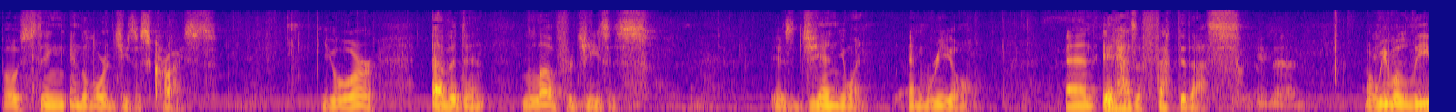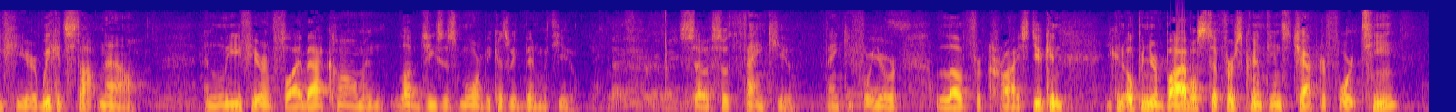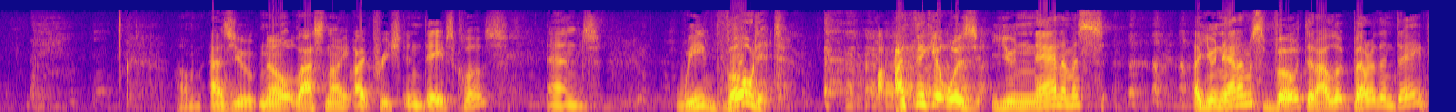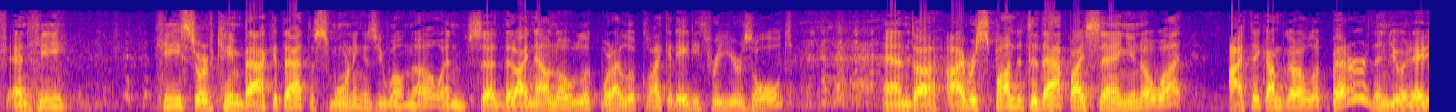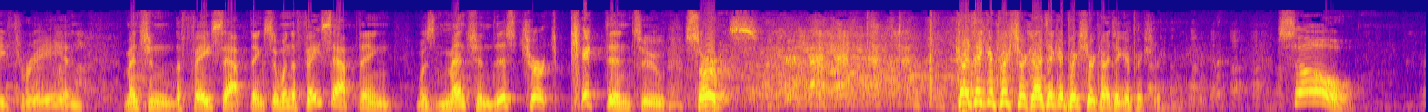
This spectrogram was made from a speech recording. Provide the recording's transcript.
boasting in the Lord Jesus Christ. Your evident love for Jesus is genuine and real, and it has affected us. Amen. Where we will leave here, we could stop now and leave here and fly back home and love Jesus more because we've been with you. So, so thank you. Thank you for your love for Christ. You can, you can open your Bibles to 1 Corinthians chapter 14. Um, as you know, last night I preached in Dave's clothes, and we voted. I think it was unanimous, a unanimous vote that I look better than Dave, and he he sort of came back at that this morning, as you well know, and said that I now know look what I look like at 83 years old. And uh, I responded to that by saying, you know what? I think I'm going to look better than you at 83, and mentioned the FaceApp thing. So when the FaceApp thing was mentioned, this church kicked into service. Can I take your picture? Can I take your picture? Can I take your picture? So,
